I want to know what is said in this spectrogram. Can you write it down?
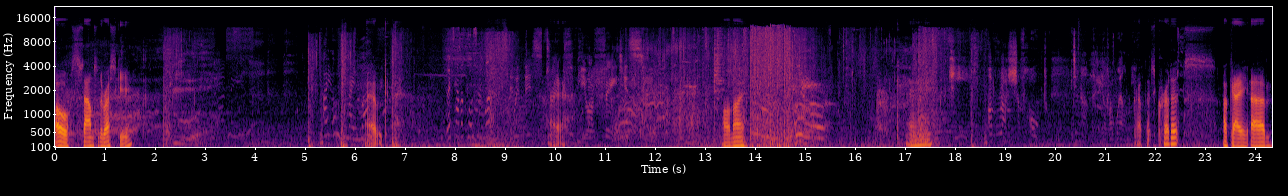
Oh, Sam to the rescue. No. Okay. Grab those credits. Okay, um...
